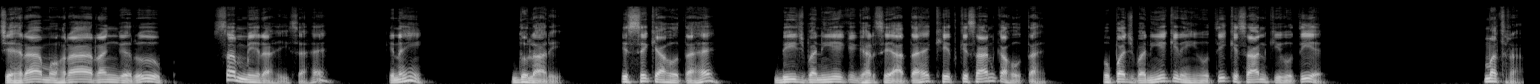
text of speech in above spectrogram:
चेहरा, मोहरा, रंग, रूप सब मेरा ही सा है। कि नहीं? दुलारी, इससे क्या होता है? बीज बनिए के घर से आता है, खेत किसान का होता है। उपज बनिए की नहीं होती, किसान की होती है। मथुरा,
